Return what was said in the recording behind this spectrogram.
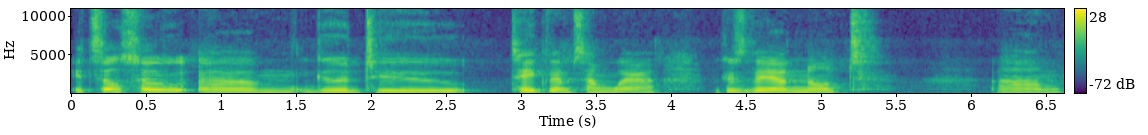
It's also um, good to take them somewhere because they are not um,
